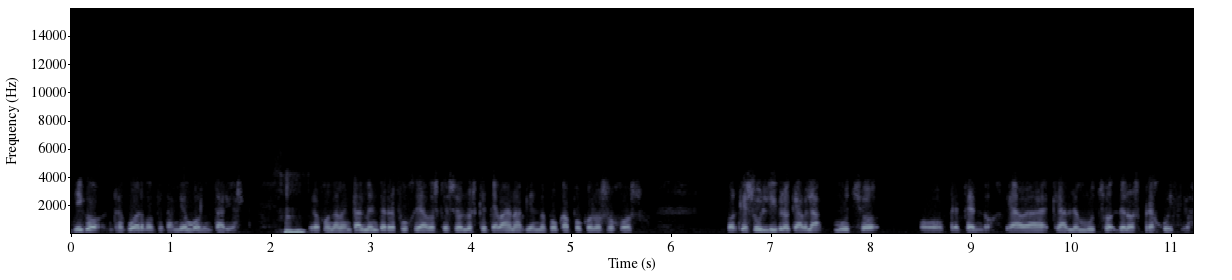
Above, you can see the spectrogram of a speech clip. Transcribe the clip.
digo, recuerdo que también voluntarios, pero fundamentalmente refugiados, que son los que te van abriendo poco a poco los ojos, porque es un libro que habla mucho o pretendo que, que hable mucho de los prejuicios.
